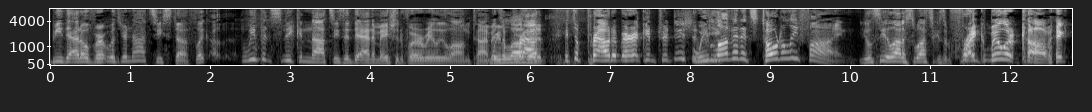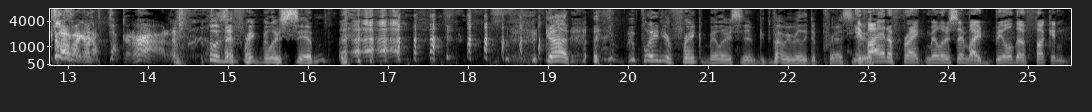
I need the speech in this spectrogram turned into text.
be that overt with your Nazi stuff. Like uh, we've been sneaking Nazis into animation for a really long time. We it's a love proud, it. It's a proud American tradition. we You- love it. It's totally fine. You'll see a lot of swastikas in Frank Miller comics. Oh my god, fucking hard. was that Frank Miller sim? God, playing your Frank Miller sim could probably really depress you. If I had a Frank Miller sim, I'd build a fucking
